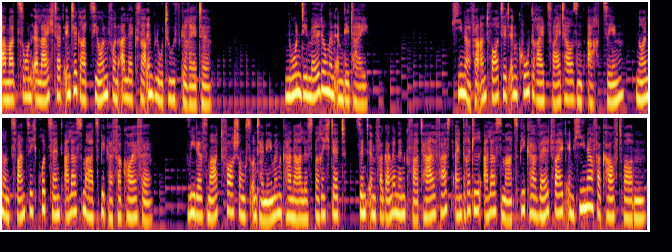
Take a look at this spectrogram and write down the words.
Amazon erleichtert Integration von Alexa in Bluetooth-Geräte. Nun die Meldungen im Detail. China verantwortet in Q3 2018 29% aller Smart Speaker Verkäufe. Wie das Marktforschungsunternehmen Canalys berichtet, sind im vergangenen Quartal fast ein Drittel aller Smart Speaker weltweit in China verkauft worden.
